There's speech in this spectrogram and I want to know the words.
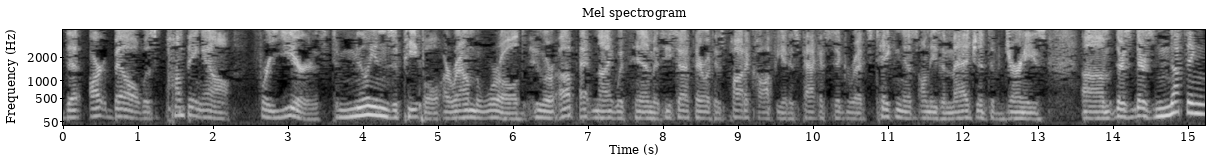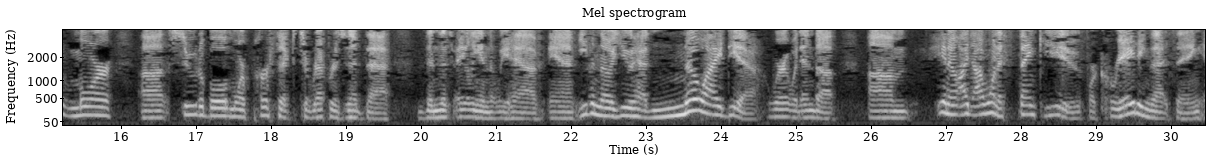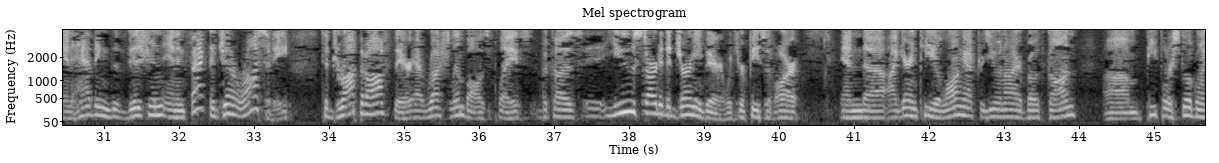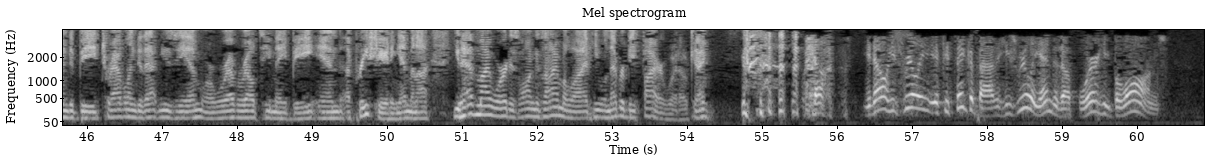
that Art Bell was pumping out for years to millions of people around the world who are up at night with him as he sat there with his pot of coffee and his pack of cigarettes, taking us on these imaginative journeys. Um, there's there's nothing more uh, suitable, more perfect to represent that than this alien that we have. And even though you had no idea where it would end up, um, you know, I, I want to thank you for creating that thing and having the vision and, in fact, the generosity to drop it off there at Rush Limbaugh's place because you started a journey there with your piece of art. And uh, I guarantee you, long after you and I are both gone, um, people are still going to be traveling to that museum or wherever else he may be and appreciating him. And I, you have my word, as long as I'm alive, he will never be firewood. Okay. well, you know, he's really, if you think about it, he's really ended up where he belongs.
